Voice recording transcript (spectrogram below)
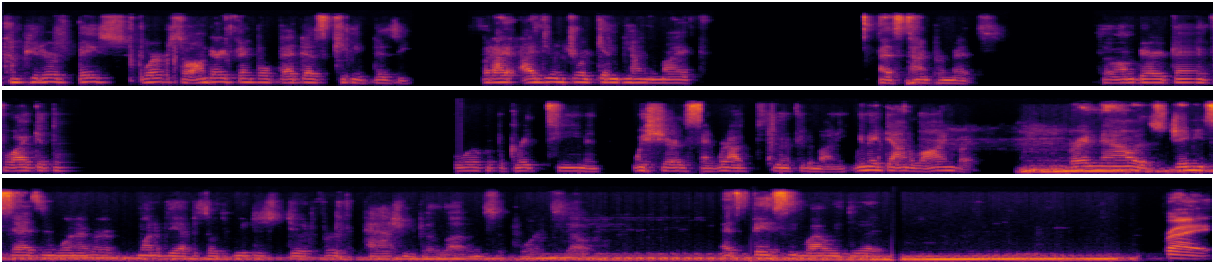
computer based work. So I'm very thankful that does keep me busy. But I, I do enjoy getting behind the mic as time permits. So I'm very thankful I get to work with a great team and we share the same. We're not doing it for the money. We may down the line, but right now, as Jamie says in one of our, one of the episodes, we just do it for the passion, for the love and support. So that's basically why we do it. Right.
